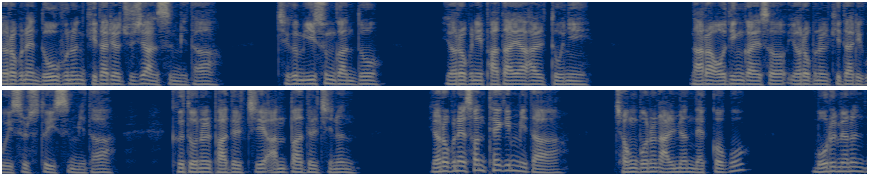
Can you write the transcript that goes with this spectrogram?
여러분의 노후는 기다려주지 않습니다. 지금 이 순간도 여러분이 받아야 할 돈이 나라 어딘가에서 여러분을 기다리고 있을 수도 있습니다. 그 돈을 받을지 안 받을지는 여러분의 선택입니다. 정보는 알면 내 거고 모르면은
